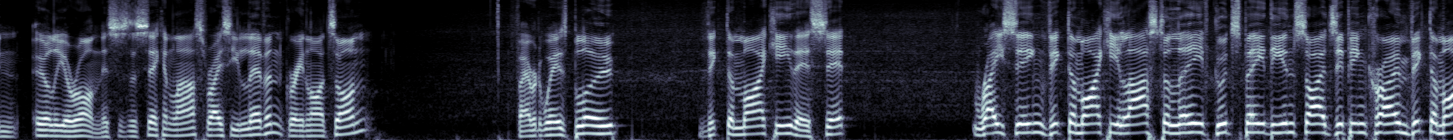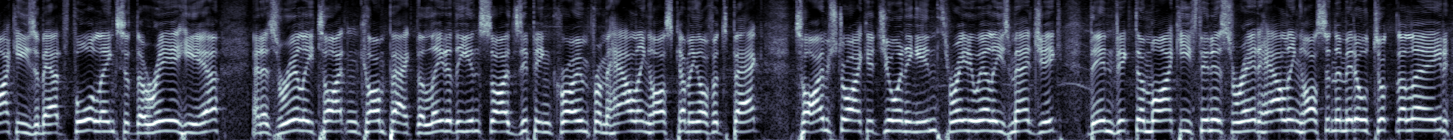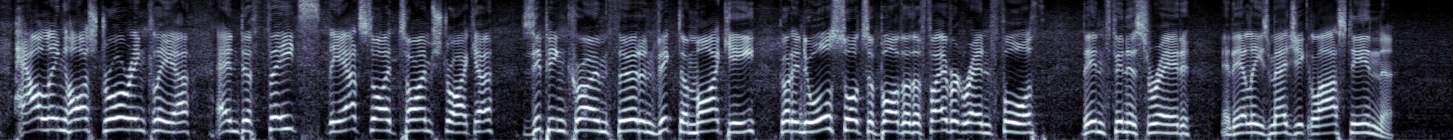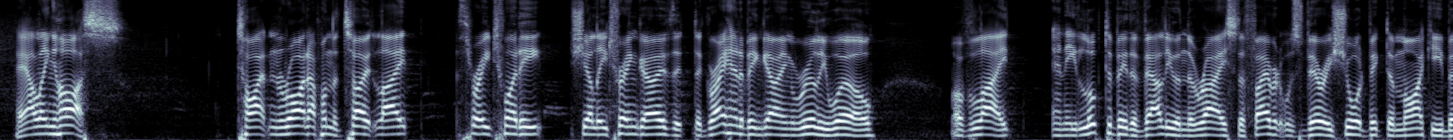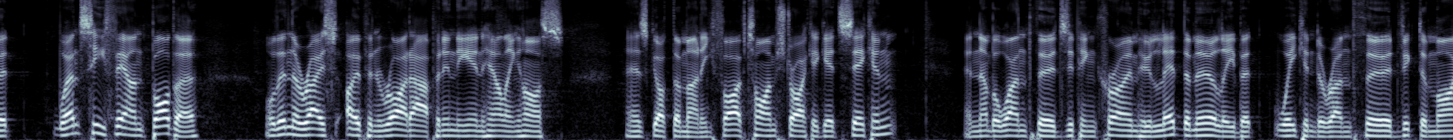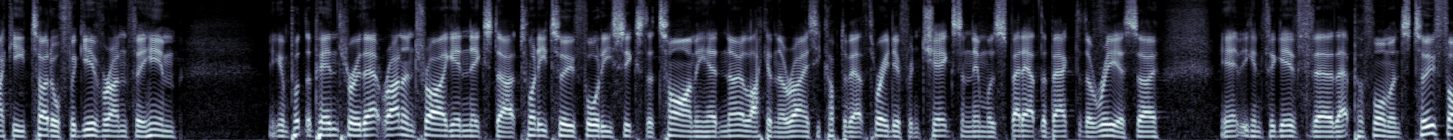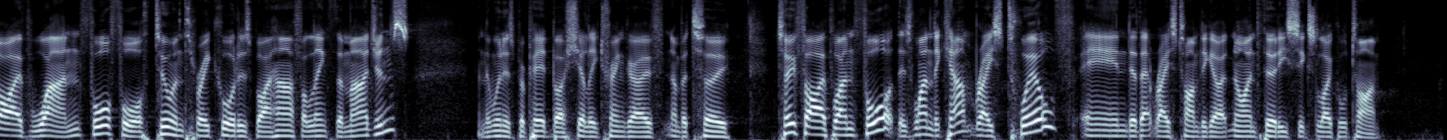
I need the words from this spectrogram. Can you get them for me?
in earlier on. This is the second last, race 11. Green lights on. Favourite wears blue. Victor Mikey, they're set. Racing, Victor Mikey last to leave. Good speed, the inside zipping chrome. Victor Mikey's about four lengths at the rear here, and it's really tight and compact. The lead of the inside zipping chrome from Howling Hoss coming off its back. Time Striker joining in, three to Ellie's Magic. Then Victor Mikey, Finis Red. Howling Hoss in the middle took the lead. Howling Hoss drawing clear and defeats the outside Time Striker. Zipping Chrome third and Victor Mikey got into all sorts of bother. The favourite ran fourth. Then Finis Red and Ellie's Magic last in. Howling Hoss. Titan right up on the tote late. 320. Shelley Trengove. The, the Greyhound had been going really well of late. And he looked to be the value in the race. The favourite was very short, Victor Mikey. But once he found bother, well, then the race opened right up. And in the end, Howling Hoss has got the money. Five time striker gets second. And number one, third, Zipping Chrome, who led them early but weakened to run third. Victor Mikey, total forgive run for him. You can put the pen through that run and try again next start. 22.46 the time. He had no luck in the race. He copped about three different checks and then was spat out the back to the rear. So, yeah, you can forgive uh, that performance. 2-5-1, 4 fourth, 2 and 3 quarters by half a length the margins. And the winner's prepared by Shelley Trengove, number two. 2514, there's one to come, race 12, and uh, that race time to go at 9.36 local time.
